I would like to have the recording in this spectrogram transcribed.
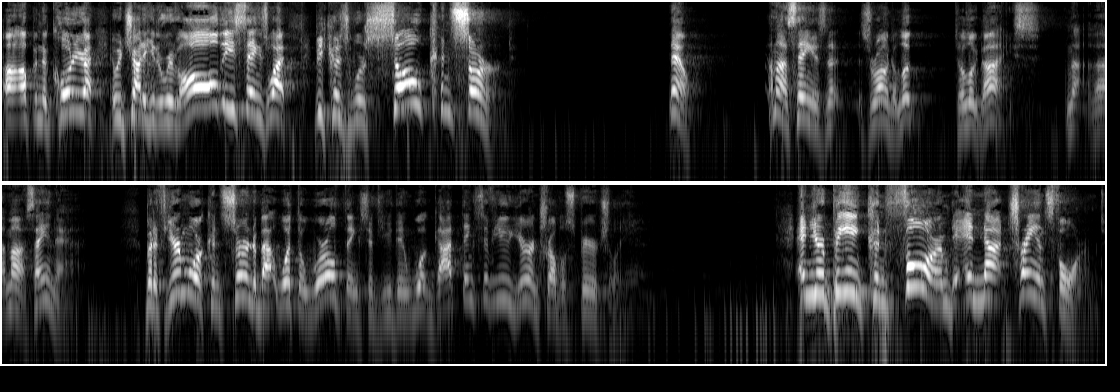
uh, up in the corner of your eye, and we try to get rid of all these things. Why? Because we're so concerned. Now, I'm not saying it's, not, it's wrong to look to look nice. I'm not, I'm not saying that. But if you're more concerned about what the world thinks of you than what God thinks of you, you're in trouble spiritually. And you're being conformed and not transformed.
